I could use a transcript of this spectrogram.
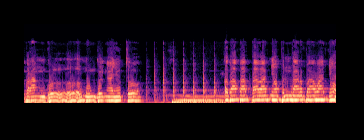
Papa keperanggul munggu ngayuda. Kepapak bawatnya bentar bawatnya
